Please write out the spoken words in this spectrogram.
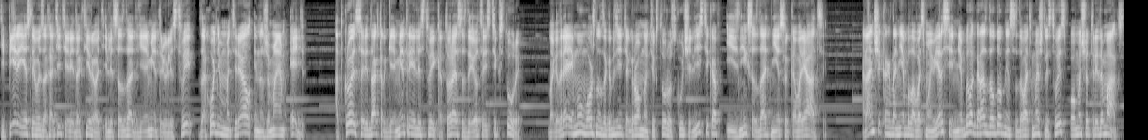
Теперь, если вы захотите редактировать или создать геометрию листвы, заходим в материал и нажимаем Edit. Откроется редактор геометрии листвы, которая создается из текстуры. Благодаря ему можно загрузить огромную текстуру с кучей листиков и из них создать несколько вариаций. Раньше, когда не было восьмой версии, мне было гораздо удобнее создавать меш листвы с помощью 3D Max.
